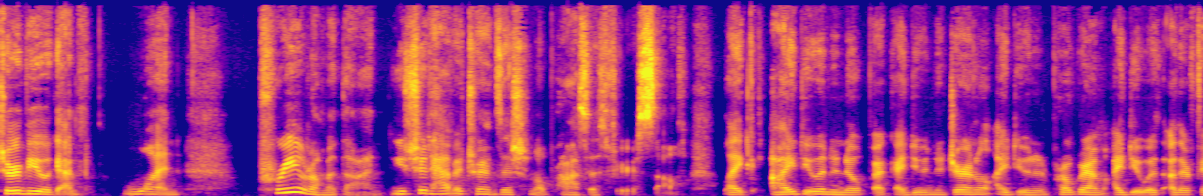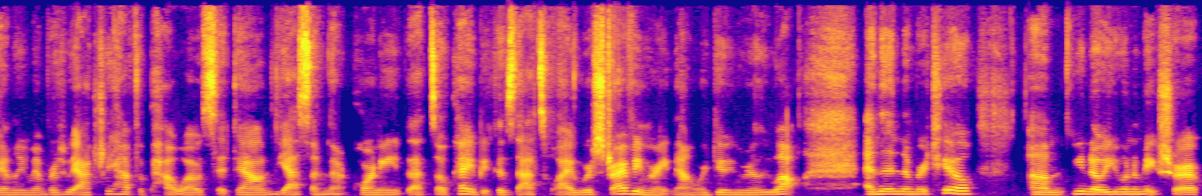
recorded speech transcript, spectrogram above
to review again. One, pre Ramadan, you should have a transitional process for yourself. Like I do in a notebook, I do in a journal, I do in a program, I do with other family members. We actually have a powwow sit down. Yes, I'm not corny. That's okay because that's why we're striving right now. We're doing really well. And then number two, um, you know, you want to make sure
